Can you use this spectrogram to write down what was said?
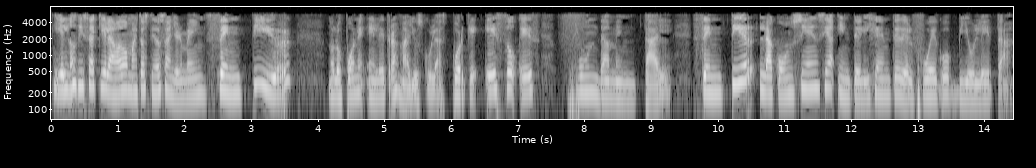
Y él nos dice aquí, el amado Maestro Ascendido Saint Germain, sentir, nos lo pone en letras mayúsculas, porque eso es fundamental. Sentir la conciencia inteligente del fuego violeta.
